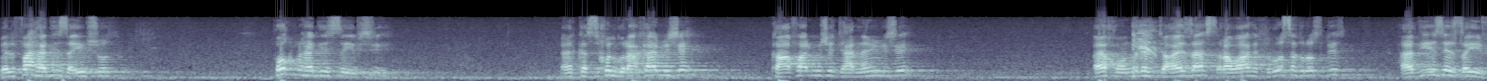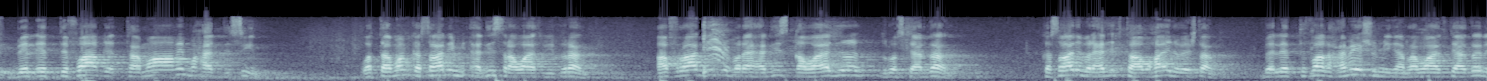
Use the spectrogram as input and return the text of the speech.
بالفعل حدیث ضعیف شد حکم حدیث ضعیف چیه یعنی کسی خود گناهکار میشه کافر میشه جهنمی میشه ای خوندنش جایز است روایت درست درست نیست حدیث ضعیف بالاتفاق تمام محدثین و تمام کسانی حدیث روایت میکنند افرادی که برای حدیث قواعد را درست کردن. کسانی برای حدیث کتابهای نوشتن. بالاتفاق همهشون میگن روایت کردن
